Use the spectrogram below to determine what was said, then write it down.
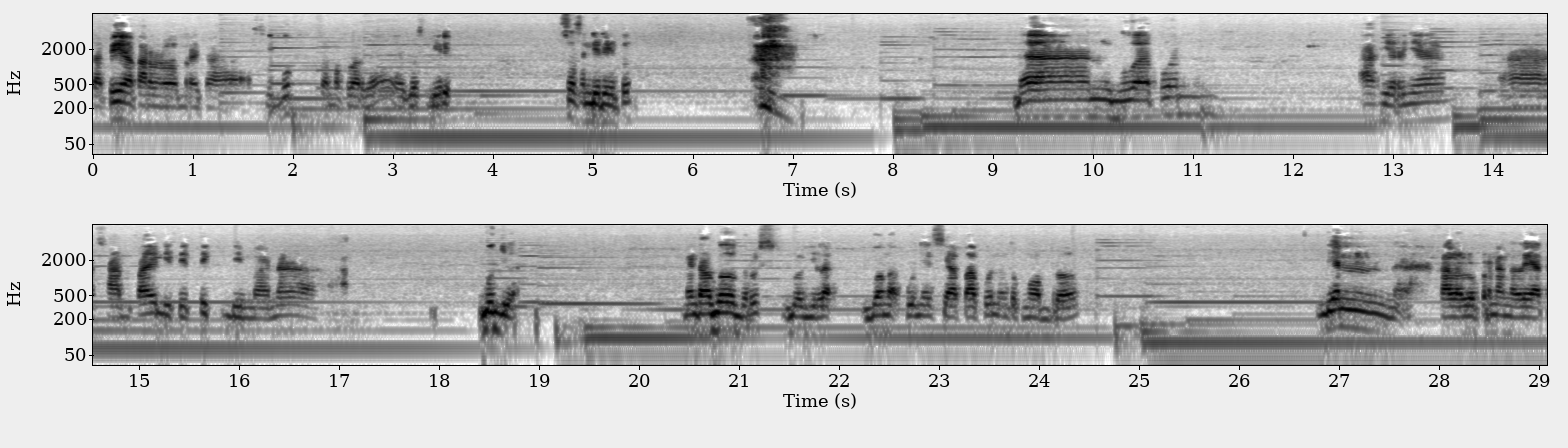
tapi ya karena mereka sibuk sama keluarga ya gue sendiri sendiri itu. Dan gue pun akhirnya uh, sampai di titik di mana gue gila. Mental gue terus gue gila. Gue nggak punya siapa pun untuk ngobrol. Dia nah, kalau lu pernah ngelihat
